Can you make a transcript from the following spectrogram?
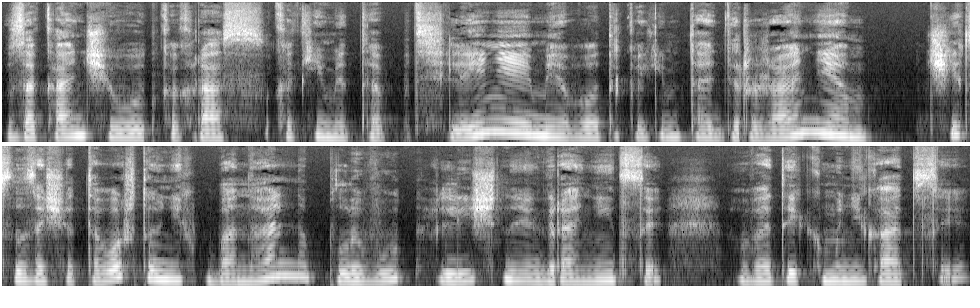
заканчивают как раз какими-то подселениями, вот, и каким-то одержанием, чисто за счет того, что у них банально плывут личные границы в этой коммуникации.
